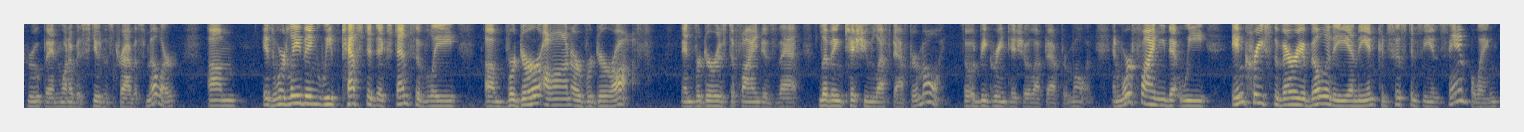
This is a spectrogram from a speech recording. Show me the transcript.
group and one of his students travis miller um, is we're leaving we've tested extensively um, verdure on or verdure off. And verdure is defined as that living tissue left after mowing. So it would be green tissue left after mowing. And we're finding that we increase the variability and the inconsistency in sampling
